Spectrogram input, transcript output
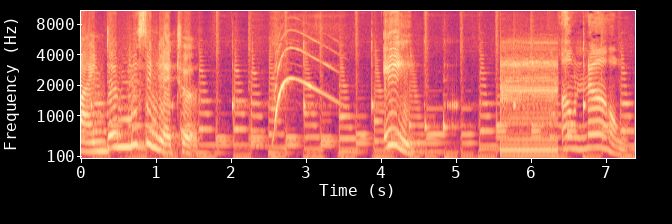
Find the missing letter. A. Oh no!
